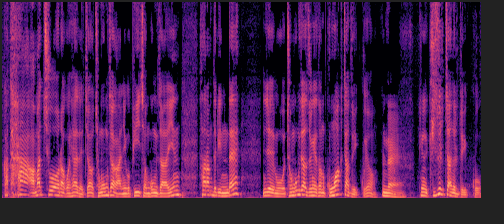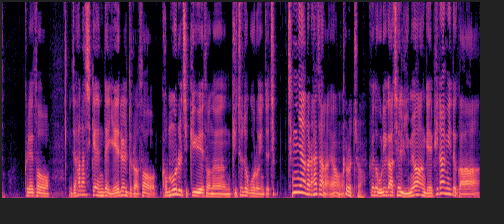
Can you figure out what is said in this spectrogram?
그러니까 다 아마추어라고 해야 되죠. 전공자가 아니고 비전공자인 사람들인데 이제 뭐 전공자 중에서는 공학자도 있고요. 네. 기술자들도 있고. 그래서 이제 하나씩 깨는데 예를 들어서 건물을 짓기 위해서는 기초적으로 이제 측, 측량을 하잖아요. 그렇죠. 그래서 우리가 제일 유명한 게 피라미드가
